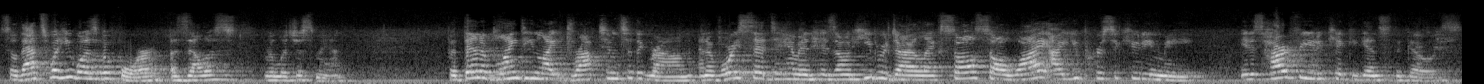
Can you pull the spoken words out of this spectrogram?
So that's what he was before, a zealous religious man. But then a blinding light dropped him to the ground, and a voice said to him in his own Hebrew dialect, Saul, Saul, why are you persecuting me? It is hard for you to kick against the goads.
